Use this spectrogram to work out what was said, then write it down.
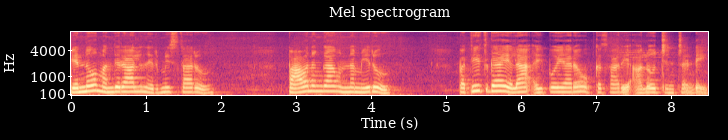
ఎన్నో మందిరాలు నిర్మిస్తారు. పావనంగా ఉన్న మీరు పతీత్గా ఎలా అయిపోయారో ఒక్కసారి ఆలోచించండి.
